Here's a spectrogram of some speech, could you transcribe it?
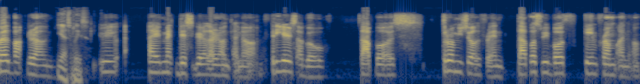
Well, background. yes, please. We, I met this girl around ano, 3 years ago. Tapos through a mutual friend. Tapos we both came from ano,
